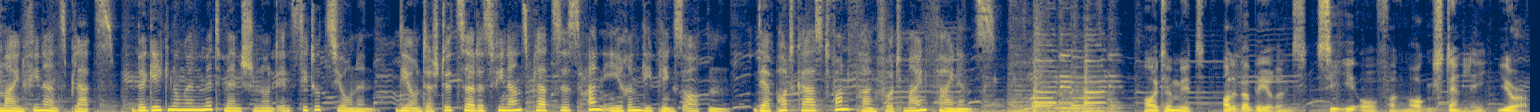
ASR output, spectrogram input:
Mein Finanzplatz. Begegnungen mit Menschen und Institutionen. Die Unterstützer des Finanzplatzes an ihren Lieblingsorten. Der Podcast von Frankfurt Main Finance. Heute mit Oliver Behrens, CEO von Morgan Stanley Europe.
